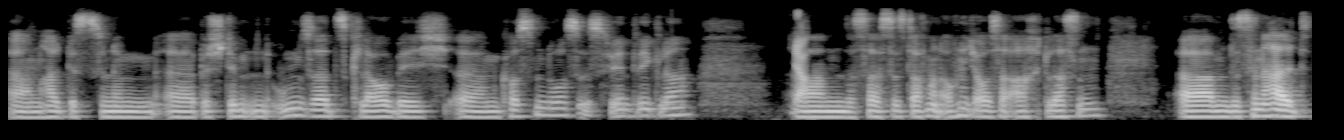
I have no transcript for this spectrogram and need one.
ähm, halt bis zu einem äh, bestimmten Umsatz, glaube ich, ähm, kostenlos ist für Entwickler. Ja. Ähm, das heißt, das darf man auch nicht außer Acht lassen. Ähm, das sind halt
